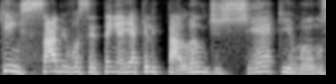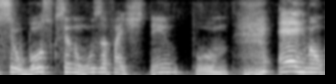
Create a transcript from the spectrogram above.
quem sabe você tem aí aquele talão de cheque, irmão, no seu bolso que você não usa faz tempo. É, irmão,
